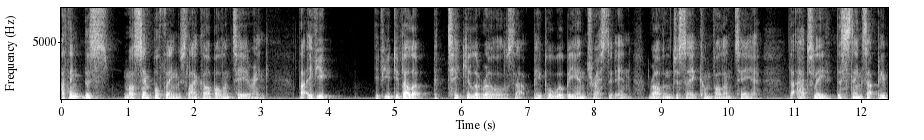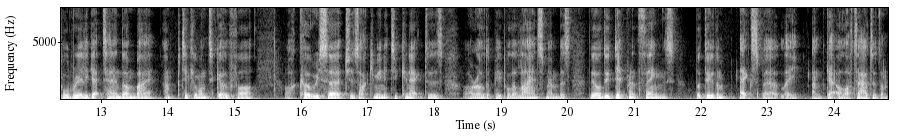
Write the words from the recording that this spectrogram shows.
I think there's more simple things like our volunteering. That if you if you develop particular roles that people will be interested in, rather than just say come volunteer, that actually there's things that people really get turned on by and particularly want to go for. Our co-researchers, our community connectors, our older people alliance members, they all do different things but do them expertly and get a lot out of them,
